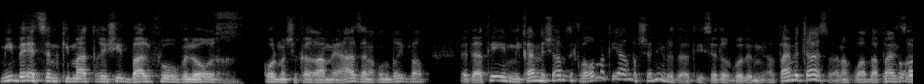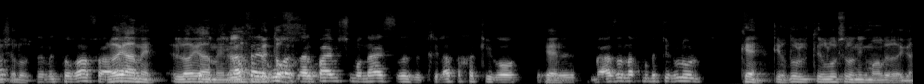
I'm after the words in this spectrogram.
מבעצם כמעט ראשית בלפור ולאורך כל מה שקרה מאז, אנחנו מדברים כבר לדעתי מכאן לשם זה כבר עוד מעט יהיה ארבע שנים לדעתי, סדר גודל, 2019, אנחנו כבר ב-2023. זה מטורף. לא יאמן, לא יאמן. תחילת האירוע זה 2018, זה תחילת החקירות, כן. ואז אנחנו בטרלול. כן, טרלול, טרלול שלא נגמר לרגע.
